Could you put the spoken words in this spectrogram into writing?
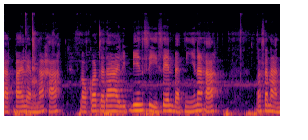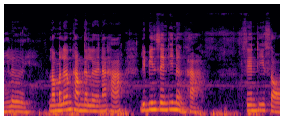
ตัดปลายแหลมนะคะ เราก็จะได้ริบบิ้นสี่เส้นแบบนี้นะคะ ลักษณะนี้เลย เรามาเริ่มทำกันเลยนะคะ ริบบิ้นเส้นที่หนึ่งค่ะ เส้นที่สอ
